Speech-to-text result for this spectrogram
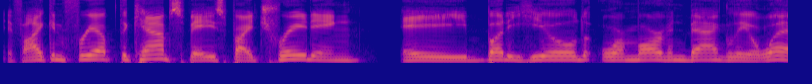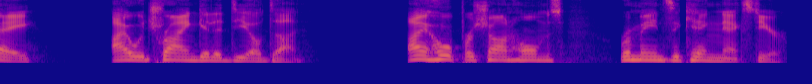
if I can free up the cap space by trading a Buddy Hield or Marvin Bagley away, I would try and get a deal done. I hope Richaun Holmes remains the king next year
